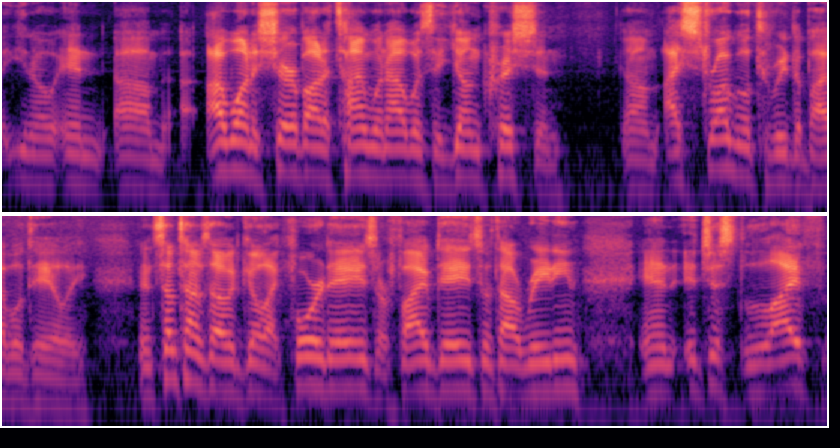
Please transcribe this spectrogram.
you know, and um, I want to share about a time when I was a young Christian. Um, I struggled to read the Bible daily. And sometimes I would go like four days or five days without reading. And it just, life,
